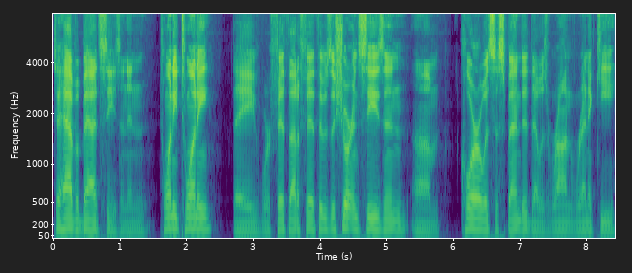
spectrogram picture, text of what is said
to have a bad season. In 2020, they were fifth out of fifth. It was a shortened season. Um, Cora was suspended. That was Ron Roenicke,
